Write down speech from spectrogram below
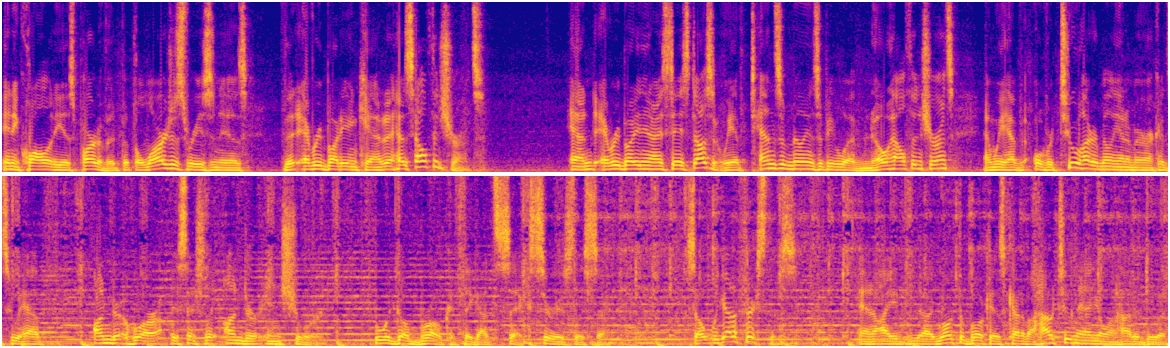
Inequality is part of it, but the largest reason is that everybody in Canada has health insurance. And everybody in the United States doesn't. We have tens of millions of people who have no health insurance, and we have over 200 million Americans who have under, who are essentially underinsured, who would go broke if they got sick, seriously sick. So we got to fix this. And I, I, wrote the book as kind of a how-to manual on how to do it:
